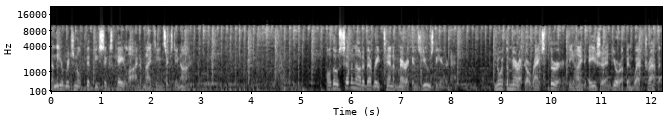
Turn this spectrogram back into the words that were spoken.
than the original 56K line of 1969. Although 7 out of every 10 Americans use the Internet, North America ranks third behind Asia and Europe in web traffic.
